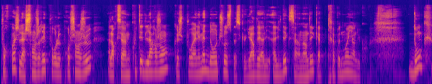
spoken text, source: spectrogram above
pourquoi je la changerais pour le prochain jeu alors que ça va me coûter de l'argent que je pourrais aller mettre dans autre chose? Parce que gardez à l'idée que c'est un indé qui a très peu de moyens du coup. Donc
